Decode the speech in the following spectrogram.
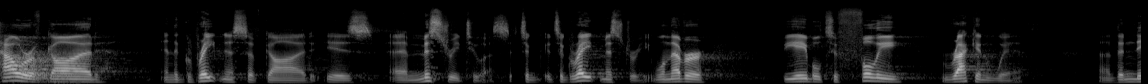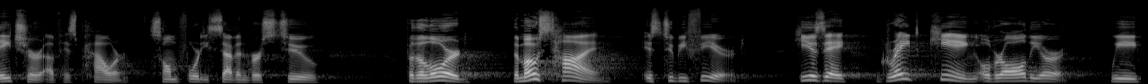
Power of God and the greatness of God is a mystery to us. It's a, it's a great mystery. We'll never be able to fully reckon with uh, the nature of his power. Psalm 47, verse 2 For the Lord, the Most High, is to be feared. He is a great king over all the earth. We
